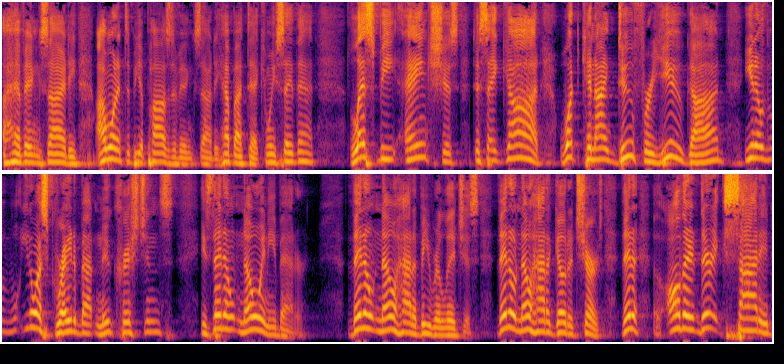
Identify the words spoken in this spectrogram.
I have anxiety, I want it to be a positive anxiety. How about that? Can we say that? Let's be anxious to say, God, what can I do for you, God? You know, you know what's great about new Christians is they don't know any better. They don't know how to be religious. They don't know how to go to church. They all they're, they're excited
